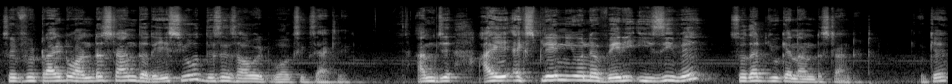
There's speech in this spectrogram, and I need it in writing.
So if you try to understand the ratio this is how it works exactly. I'm i explain you in a very easy way so that you can understand it okay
